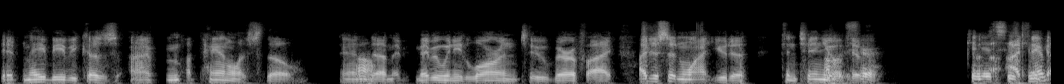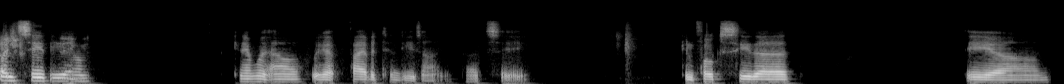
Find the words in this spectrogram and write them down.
It may be because I'm a panelist, though, and Oh. uh, maybe, maybe we need Lauren to verify. I just didn't want you to continue. Oh, sure. Can you Uh, see? I can everyone see the? Um, can everyone? Oh, we got five attendees on. Let's see. Can folks see the? The um,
